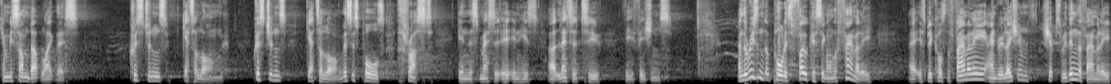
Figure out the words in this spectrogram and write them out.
can be summed up like this Christians get along. Christians get along. This is Paul's thrust in this message, in his uh, letter to the Ephesians. And the reason that Paul is focusing on the family uh, is because the family and relationships within the family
